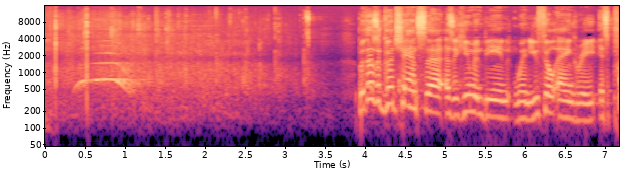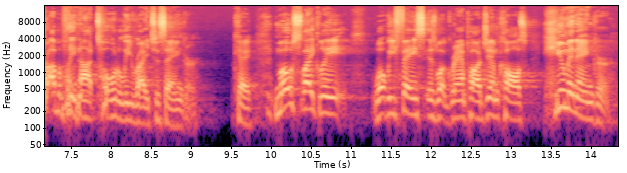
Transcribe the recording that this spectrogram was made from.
But there's a good chance that as a human being, when you feel angry, it's probably not totally righteous anger. Okay? Most likely, what we face is what Grandpa Jim calls human anger.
